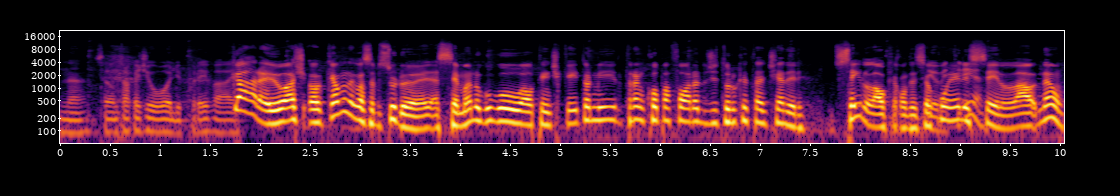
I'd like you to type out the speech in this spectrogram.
né? Você não troca de olho, por aí vai. Cara, eu acho que é um negócio absurdo. Essa semana o Google Authenticator me trancou pra fora de tudo que tá- tinha dele. Sei lá o que aconteceu com ele, sei lá. Não,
